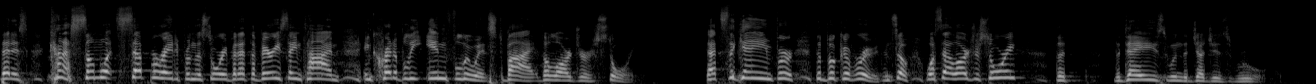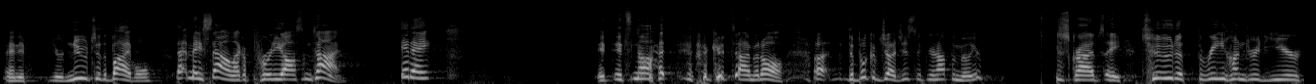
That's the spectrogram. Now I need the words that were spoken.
that is kind of somewhat separated from the story, but at the very same time, incredibly influenced by the larger story. That's the game for the book of Ruth. And so, what's that larger story? The, the days when the judges ruled. And if you're new to the Bible, that may sound like a pretty awesome time. It ain't. It, it's not a good time at all. Uh, the book of Judges, if you're not familiar, describes a two to three hundred year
